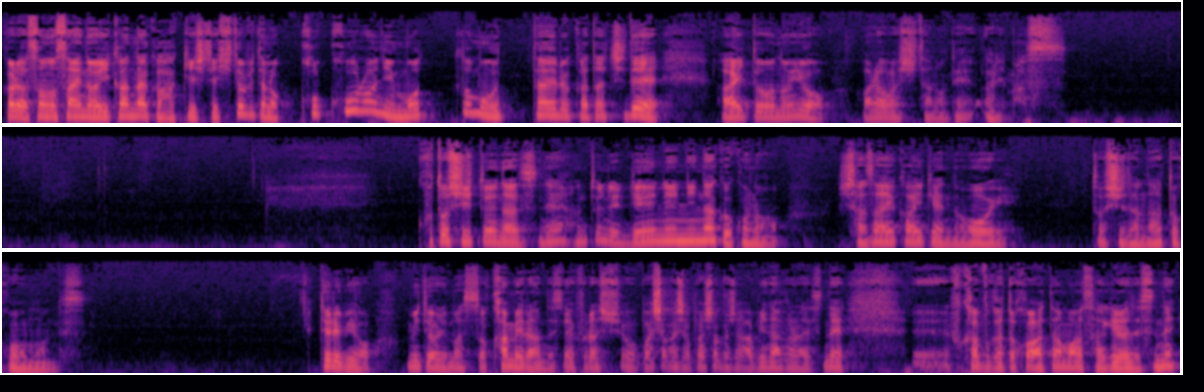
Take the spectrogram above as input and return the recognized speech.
彼はその才能を遺憾なく発揮して、人々の心に最も訴える形で、哀悼の意を表したのであります。今年というのはですね、本当に例年になくこの謝罪会見の多い年だなとこう思うんです。テレビを見ておりますと、カメラのですね、フラッシュをバシャバシャバシャバシャ浴びながらですね、えー、深々とこう頭を下げるですね、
